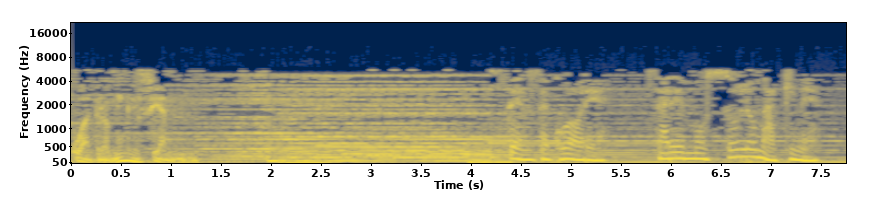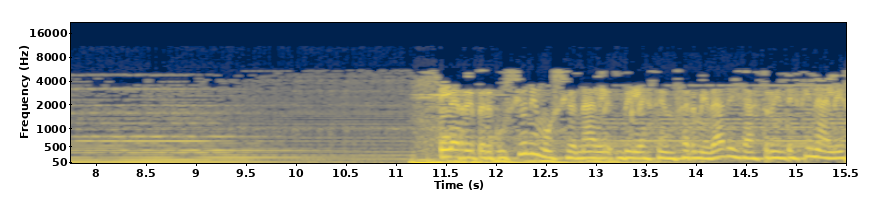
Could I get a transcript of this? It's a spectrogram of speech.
4789-4100. Senza cuore saremmo solo macchine. La repercusión emocional de las enfermedades gastrointestinales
